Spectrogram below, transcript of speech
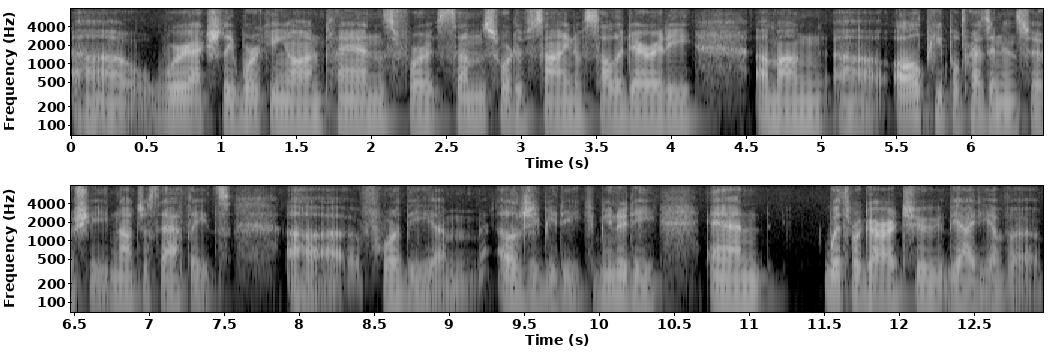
Uh, we're actually working on plans for some sort of sign of solidarity among uh, all people present in Sochi, not just athletes, uh, for the um, LGBT community. And with regard to the idea of a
